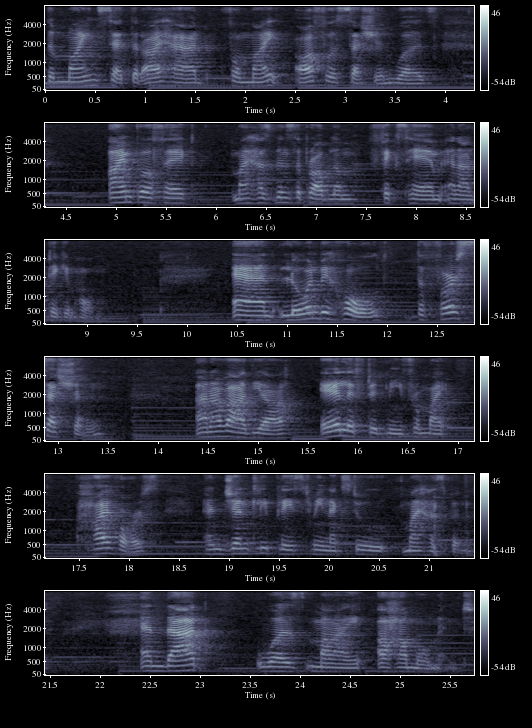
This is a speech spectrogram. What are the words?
the mindset that I had for my offer session was I'm perfect, my husband's the problem, fix him, and I'll take him home. And lo and behold, the first session, Anavadya airlifted me from my high horse and gently placed me next to my husband. And that was my aha moment.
